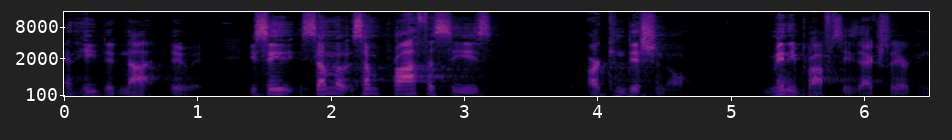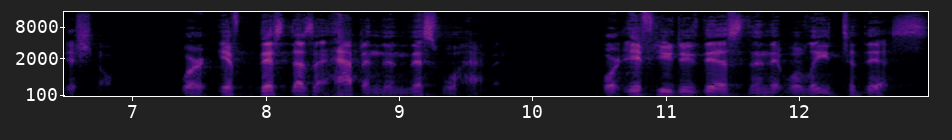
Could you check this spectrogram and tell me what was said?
and he did not do it. You see, some, some prophecies are conditional. Many prophecies actually are conditional, where if this doesn't happen, then this will happen. Or if you do this, then it will lead to this.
